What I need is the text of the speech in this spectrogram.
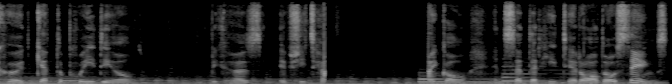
could get the plea deal because if she tells Michael and said that he did all those things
